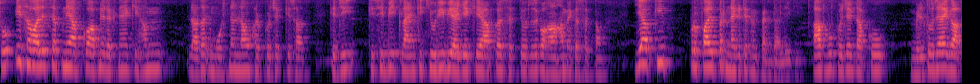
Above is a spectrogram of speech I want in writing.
तो इस हवाले से अपने आप को आपने रखना है कि हम ज़्यादा इमोशनल ना हो हर प्रोजेक्ट के साथ, कि जी, किसी भी क्लाइंट की क्यूरी भी आई है कि आप कर सकते हो तो देखो हाँ हाँ मैं कर सकता हूँ। ये आपकी प्रोफ़ाइल पर नेगेटिव इम्पैक्ट डालेगी। आप वो प्रोजेक्ट आपको मिल तो जाएगा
